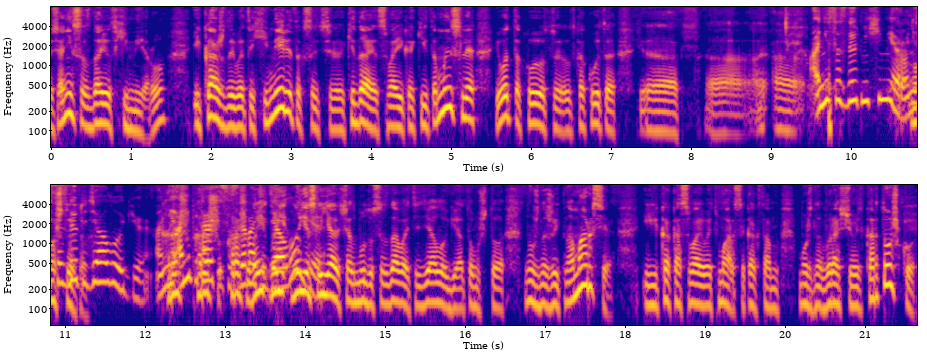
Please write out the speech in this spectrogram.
То есть они создают химеру, и каждый в этой химере, так сказать, кидает свои какие-то мысли, и вот такую вот, вот какую-то... Э, э, э, они создают не химеру, они ну, а создают идеологию. Они, хорошо, они пытаются хорошо, создавать хорошо. идеологию. Но, но если я сейчас буду создавать идеологию о том, что нужно жить на Марсе, и как осваивать Марс, и как там можно выращивать картошку...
